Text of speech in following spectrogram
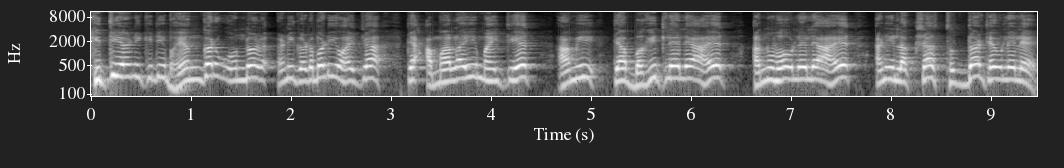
किती आणि किती भयंकर गोंधळ आणि गडबडी व्हायच्या त्या आम्हालाही माहिती आहेत. आम्ही त्या बघितलेल्या आहेत अनुभवलेल्या आहेत आणि लक्षात सुद्धा ठेवलेल्या आहेत.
